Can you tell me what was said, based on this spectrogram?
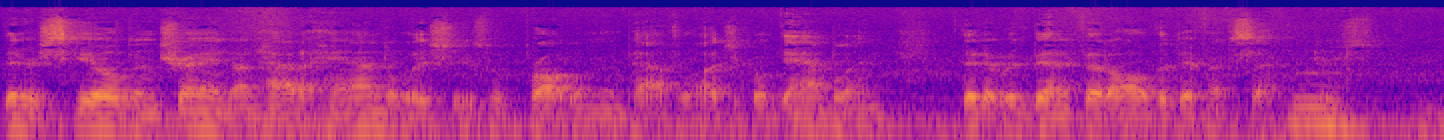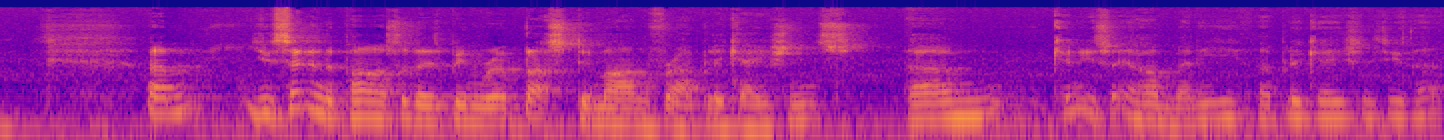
that are skilled and trained on how to handle issues with problem and pathological gambling, that it would benefit all the different sectors. Mm. Um, you said in the past that there's been robust demand for applications. Um, can you say how many applications you've had?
